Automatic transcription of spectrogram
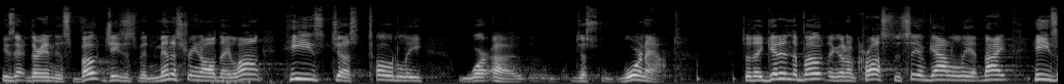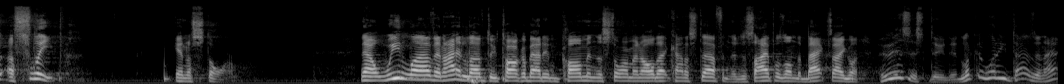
they're in this boat. Jesus has been ministering all day long. He's just totally uh, just worn out. So they get in the boat. They're going to cross the Sea of Galilee at night. He's asleep in a storm. Now, we love, and I love to talk about him calming the storm and all that kind of stuff, and the disciples on the backside going, Who is this dude? Look at what he does. And I,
